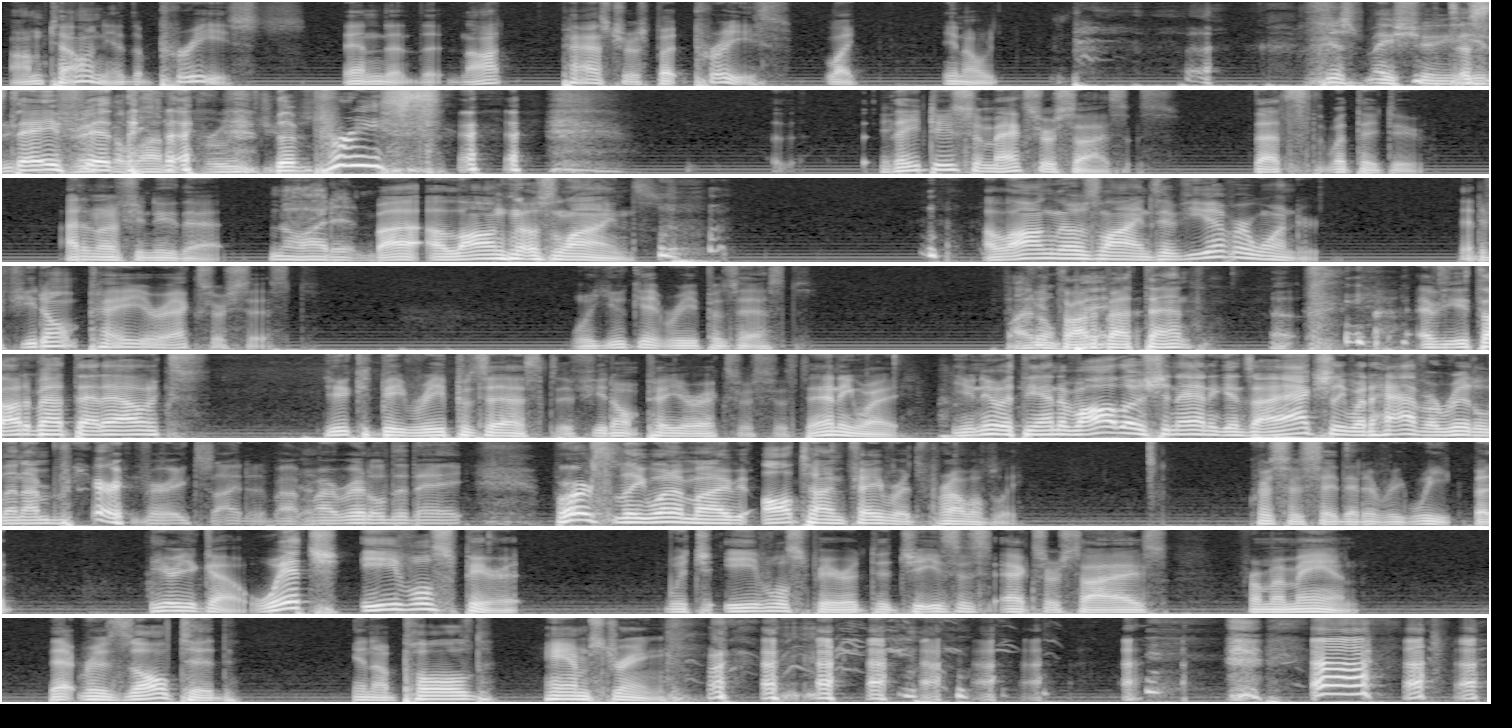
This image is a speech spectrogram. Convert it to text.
I'm telling you, the priests and the, the, not pastors, but priests, like you know, Just make sure you to stay drink fit. a lot of prune the priests, they do some exercises. That's what they do. I don't know if you knew that. No, I didn't. But along those lines, along those lines, have you ever wondered that if you don't pay your exorcist, will you get repossessed? If I Have you don't thought about that? Uh, Have you thought about that, Alex? You could be repossessed if you don't pay your exorcist. Anyway, you knew at the end of all those shenanigans, I actually would have a riddle, and I'm very, very excited about my riddle today. Personally, one of my all-time favorites, probably. Of course, I say that every week, but here you go. Which evil spirit, which evil spirit did Jesus exorcise from a man that resulted in a pulled hamstring?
